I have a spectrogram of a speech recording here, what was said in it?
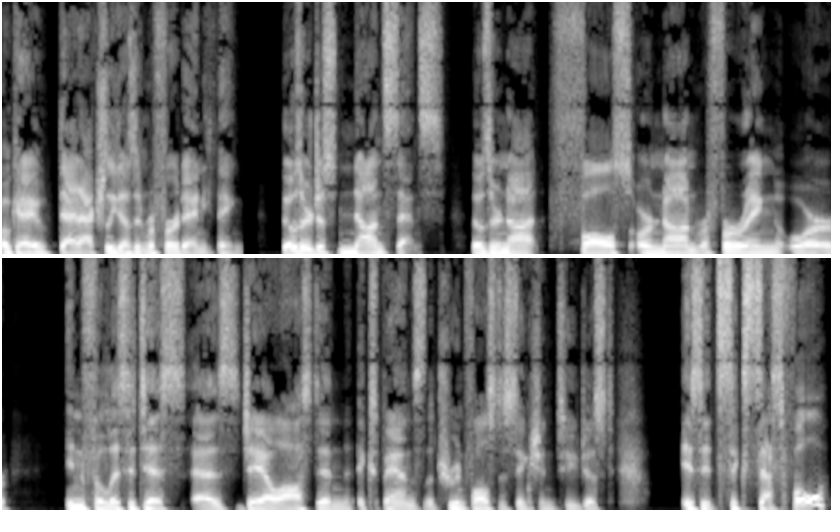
Okay. That actually doesn't refer to anything. Those are just nonsense. Those are not false or non-referring or infelicitous as JL Austin expands the true and false distinction to just, is it successful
